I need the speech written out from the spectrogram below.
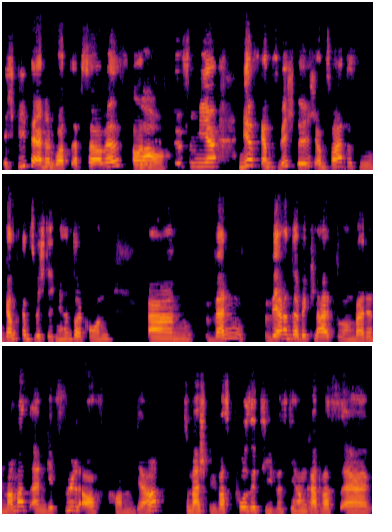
ich biete einen WhatsApp-Service und wow. dürfen mir, mir ist ganz wichtig, und zwar hat es einen ganz, ganz wichtigen Hintergrund, ähm, wenn während der Begleitung bei den Mamas ein Gefühl aufkommt, ja, zum Beispiel was Positives, die haben gerade was äh,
